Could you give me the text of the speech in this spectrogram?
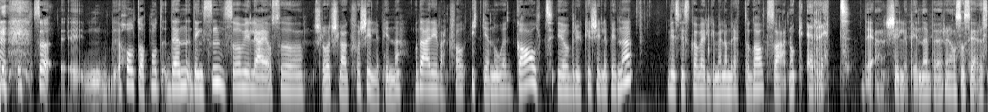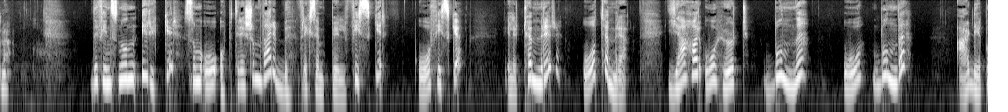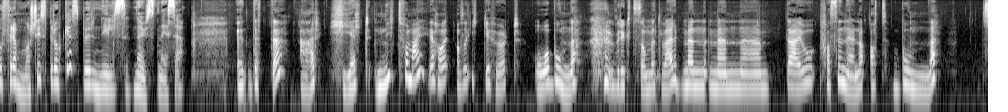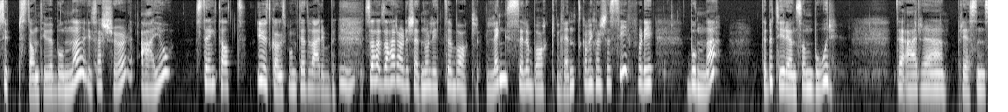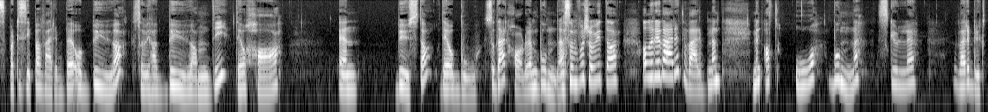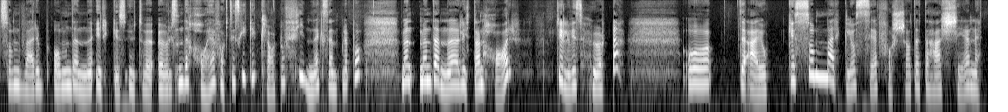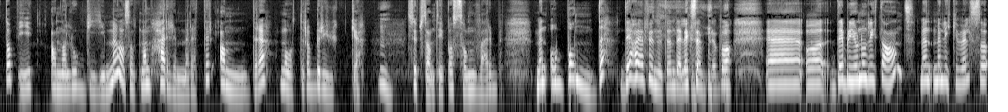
så eh, holdt opp mot den dingsen, så vil jeg også slå et slag for skillepinne. Og det er i hvert fall ikke noe galt i å bruke skillepinne. Hvis vi skal velge mellom rett og galt, så er det nok rett det skillepinne bør assosieres med. Det fins noen yrker som òg opptrer som verb, f.eks. fisker og fiske, eller tømrer og tømre. Jeg har òg hørt bonde og bonde. Er det på frammarsj i språket, spør Nils Naustneset. Eh, dette er helt nytt for meg. Jeg har altså ikke hørt 'å bonde' brukt som et verb, men, men eh, det er jo fascinerende at bonde, substantivet bonde, i seg sjøl er jo strengt tatt i utgangspunktet et verb. Mm. Så, så, her har det skjedd noe litt baklengs, eller bakvendt, kan vi kanskje si. Fordi bonde, det betyr en som bor. Det er eh, presens partisipp av verbet å bua, så vi har buandi, det å ha en bostad, det å bo. Så der har du en bonde, som for så vidt da allerede er et verb. Men, men at å bonde skulle være brukt som verb om denne yrkesutøvelsen. Det har jeg faktisk ikke klart å finne eksempler på. Men, men denne lytteren har tydeligvis hørt det. Og det er jo ikke så merkelig å se for seg at dette her skjer nettopp i analogi med, altså at man hermer etter andre måter å bruke mm substantiv på som verb. Men å bonde, det har jeg funnet en del eksempler på. Eh, og det blir jo noe litt annet, men, men likevel så,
